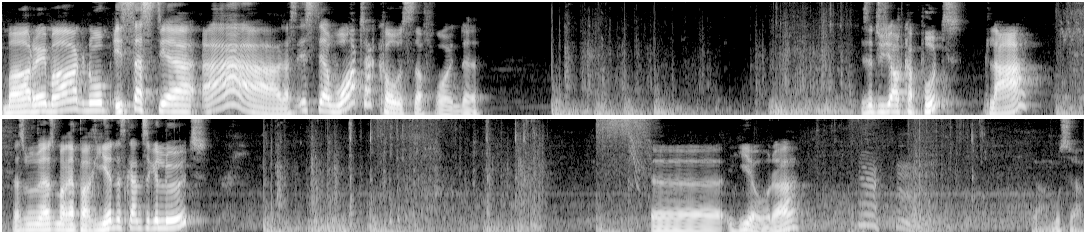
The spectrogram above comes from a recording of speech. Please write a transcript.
Mare Magnum. Ist das der... Ah, das ist der Watercoaster, Freunde. Ist natürlich auch kaputt. Klar. Das müssen wir erstmal reparieren, das ganze Gelöt. Äh, hier, oder? Ja, muss ja.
